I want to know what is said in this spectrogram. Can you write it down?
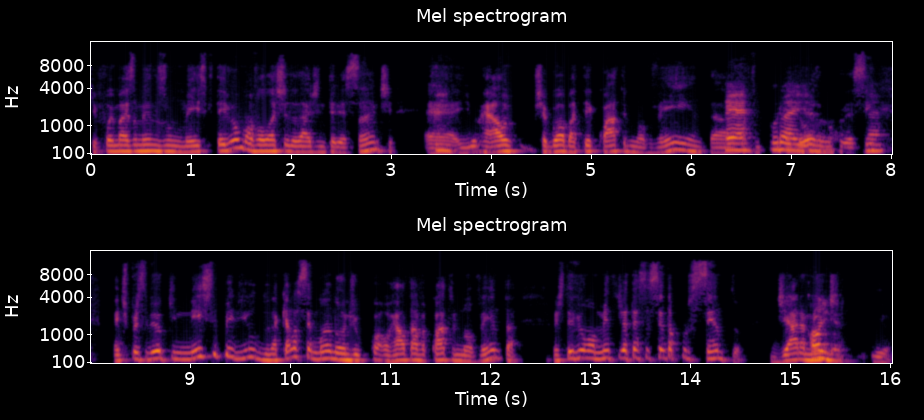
que foi mais ou menos um mês que teve uma volatilidade interessante, é, e o real chegou a bater 4,90, é, por aí, é. uma coisa assim. É. A gente percebeu que nesse período, naquela semana onde o real estava 4,90, a gente teve um aumento de até 60% diariamente de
